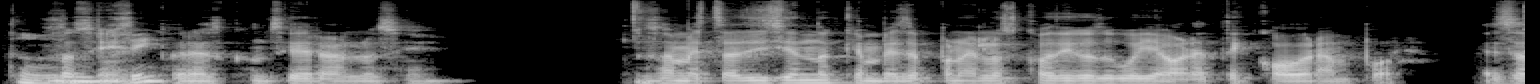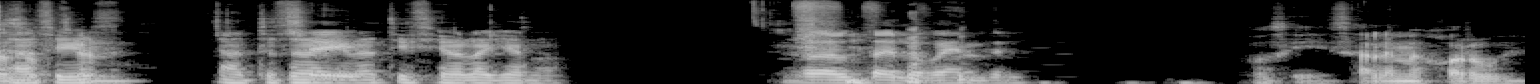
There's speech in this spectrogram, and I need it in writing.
Entonces, Pues sí, pues sí. podrías considerarlo, sí. O sea, me estás diciendo que en vez de poner los códigos, güey, ahora te cobran por esas Así es. opciones. Antes era Sí. gratis y ahora ya no. Ahora te lo venden. Pues sí, sale mejor, güey.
